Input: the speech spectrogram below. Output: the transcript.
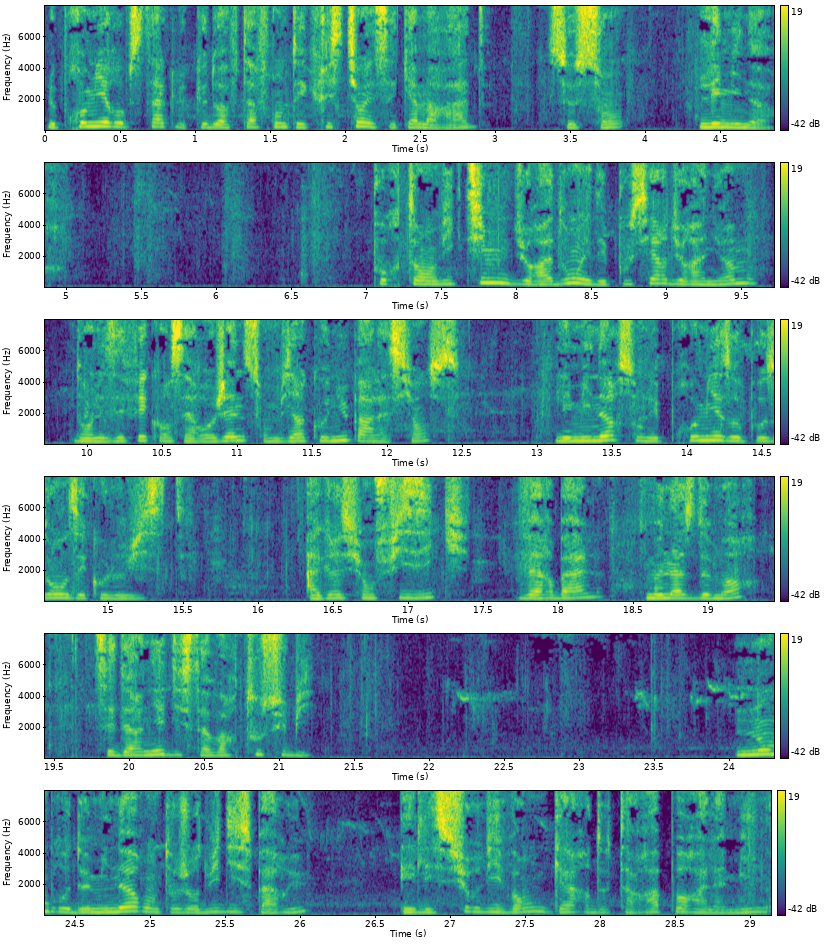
le premier obstacle que doivent affronter Christian et ses camarades, ce sont les mineurs. Pourtant victimes du radon et des poussières d'uranium, dont les effets cancérogènes sont bien connus par la science, les mineurs sont les premiers opposants aux écologistes. Agressions physiques, verbales, menaces de mort, ces derniers disent avoir tout subi. Nombre de mineurs ont aujourd'hui disparu et les survivants gardent un rapport à la mine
